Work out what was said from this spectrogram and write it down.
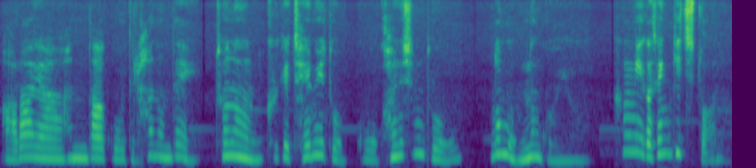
알아야 한다고들 하는데 저는 그게 재미도 없고 관심도 너무 없는 거예요. 흥미가 생기지도 않아.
